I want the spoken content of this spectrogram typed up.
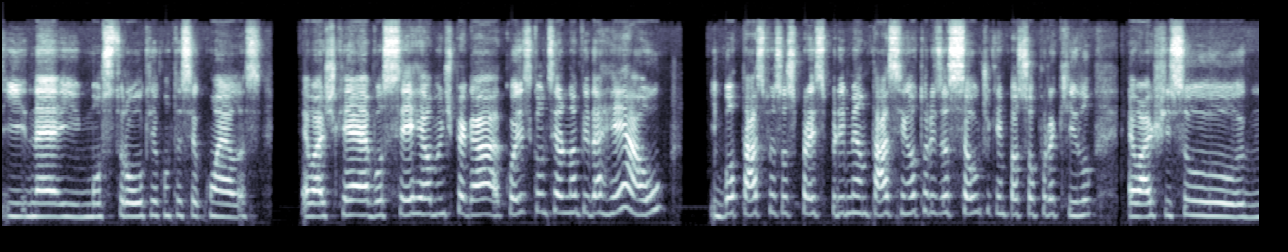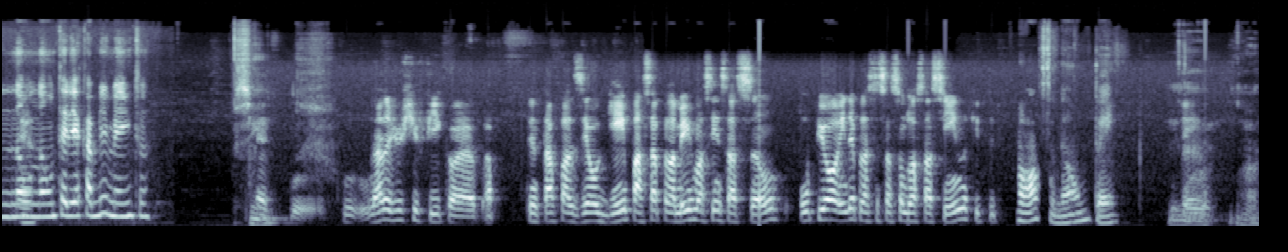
e, né, e mostrou o que aconteceu com elas. Eu acho que é você realmente pegar coisas que aconteceram na vida real e botar as pessoas para experimentar sem autorização de quem passou por aquilo. Eu acho isso não, É. não teria cabimento. Sim. É. Nada justifica a, a tentar fazer alguém passar pela mesma sensação, ou pior ainda, pela sensação do assassino, que Nossa, não, não tem. Não, ó.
